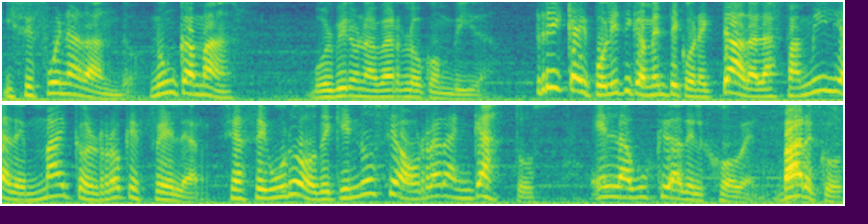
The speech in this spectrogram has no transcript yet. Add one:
Y se fue nadando. Nunca más volvieron a verlo con vida. Rica y políticamente conectada, la familia de Michael Rockefeller se aseguró de que no se ahorraran gastos en la búsqueda del joven. Barcos,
